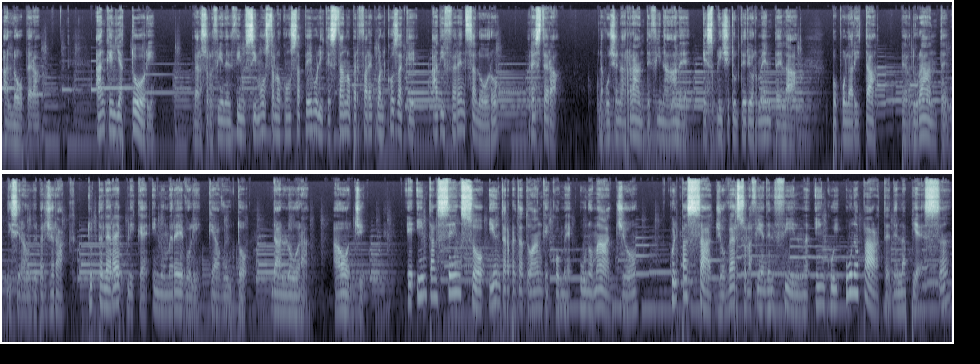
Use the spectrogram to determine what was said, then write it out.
all'opera. Anche gli attori, verso la fine del film, si mostrano consapevoli che stanno per fare qualcosa che, a differenza loro, resterà. La voce narrante finale esplicita ulteriormente la popolarità perdurante di Cyrano de Bergerac, tutte le repliche innumerevoli che ha avuto da allora a oggi. E in tal senso io ho interpretato anche come un omaggio quel passaggio verso la fine del film in cui una parte della pièce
